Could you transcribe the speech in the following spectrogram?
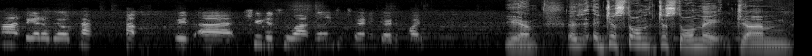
can't be at a World Cup with uh, shooters who aren't willing to turn and go to post. Yeah, Uh, just on just on that, um,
